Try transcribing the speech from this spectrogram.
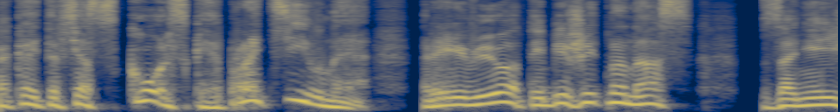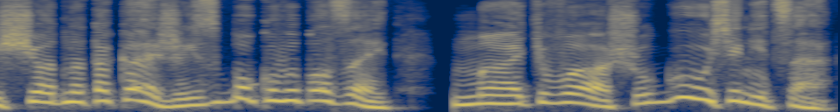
какая-то вся скользкая, противная, ревет и бежит на нас. За ней еще одна такая же и сбоку выползает. Мать вашу, гусеница!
